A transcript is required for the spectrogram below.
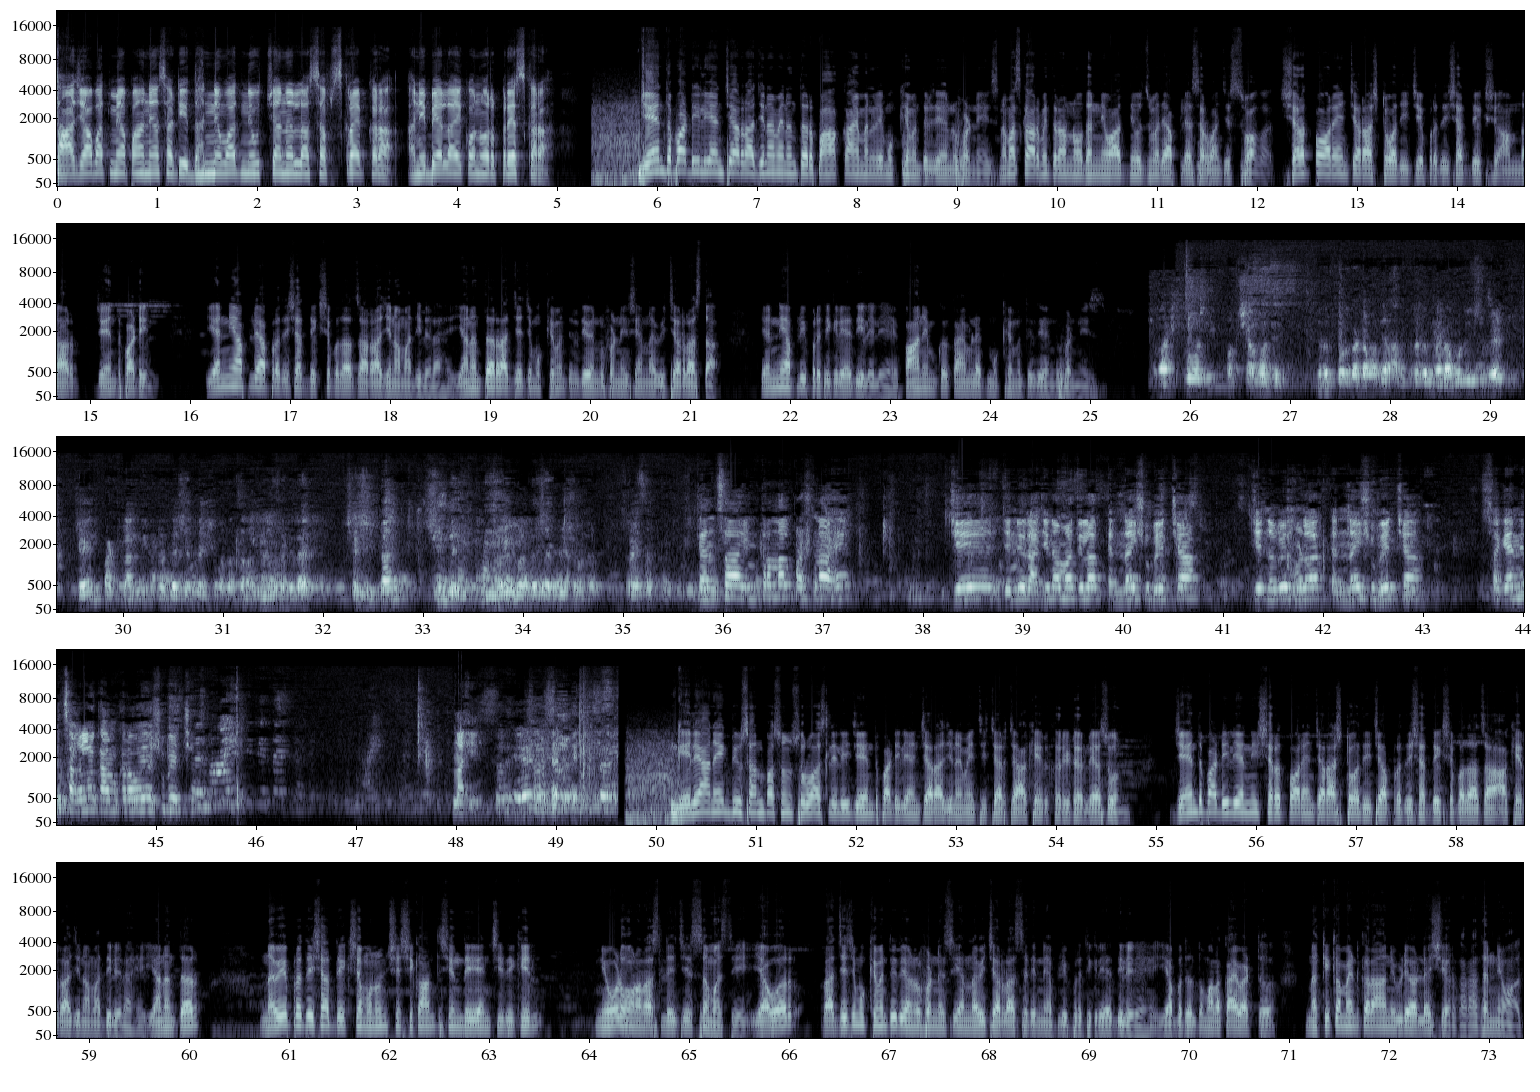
ताज्या बातम्या पाहण्यासाठी धन्यवाद न्यूज चॅनलला सबस्क्राईब करा आणि बेल आयकॉनवर प्रेस करा. जयंत पाटील यांच्या राजीनाम्यानंतर पहा काय म्हणाले मुख्यमंत्री देवेंद्र फडणवीस. नमस्कार मित्रांनो धन्यवाद न्यूजमध्ये आपल्या सर्वांचे स्वागत. शरद पवार यांच्या राष्ट्रवादीचे प्रदेशाध्यक्ष आमदार जयंत पाटील यांनी आपल्या प्रदेशाध्यक्षपदाचा राजीनामा दिलेला आहे. यानंतर राज्याचे मुख्यमंत्री देवेंद्र फडणवीस यांना विचारलं असता त्यांनी आपली प्रतिक्रिया दिलेली आहे. पहा नेमकं काय म्हणतात मुख्यमंत्री देवेंद्र फडणवीस. राष्ट्रवादी पक्षामध्ये शरद पवार गटामध्ये अंतर्गत घडामोडी सुरू आहेत. जयंत पाटलांनी प्रदेशाध्यक्ष पदाचा राजीनामा दिलेला आहे शशिकांत शिंदे नवीन प्रदेशाध्यक्ष सांगता त्यांचा इंटरनल प्रश्न आहे. जे ज्यांनी राजीनामा दिला त्यांनाही शुभेच्छा. जे नवीन होणार त्यांनाही शुभेच्छा. सगळ्यांनी चांगलं काम करावं या शुभेच्छा. नाही. गेल्या अनेक दिवसांपासून सुरू असलेली जयंत पाटील यांच्या राजीनाम्याची चर्चा अखेर खरी ठरली असून जयंत पाटील यांनी शरद पवार यांच्या राष्ट्रवादीच्या प्रदेशाध्यक्षपदाचा अखेर राजीनामा दिलेला आहे. यानंतर नवे प्रदेशाध्यक्ष म्हणून शशिकांत शिंदे यांची देखील निवड होणार असल्याचे समजते. यावर राज्याचे मुख्यमंत्री देवेंद्र फडणवीस यांना विचारलं असता त्यांनी आपली प्रतिक्रिया दिलेली आहे. याबद्दल तुम्हाला काय वाटतं? नक्की कमेंट करा आणि व्हिडिओला शेअर करा. धन्यवाद.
